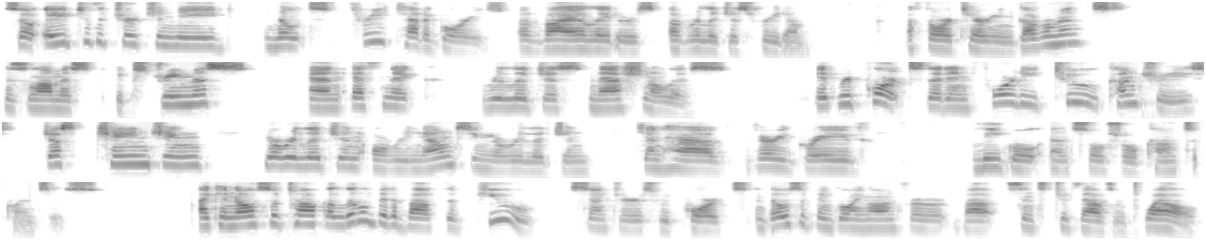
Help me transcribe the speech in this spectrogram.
So, aid to the church in need notes three categories of violators of religious freedom authoritarian governments, Islamist extremists, and ethnic religious nationalists. It reports that in 42 countries, just changing your religion or renouncing your religion can have very grave legal and social consequences. I can also talk a little bit about the Pew Center's reports, and those have been going on for about since 2012.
